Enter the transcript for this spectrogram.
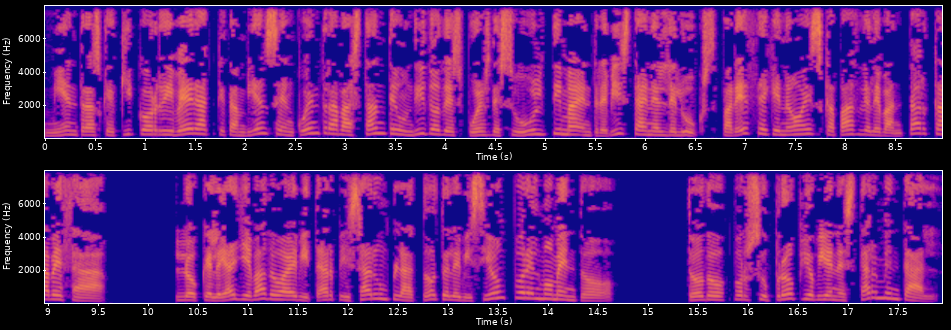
Mientras que Kiko Rivera, que también se encuentra bastante hundido después de su última entrevista en el Deluxe, parece que no es capaz de levantar cabeza. Lo que le ha llevado a evitar pisar un plató televisión por el momento todo, por su propio bienestar mental.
